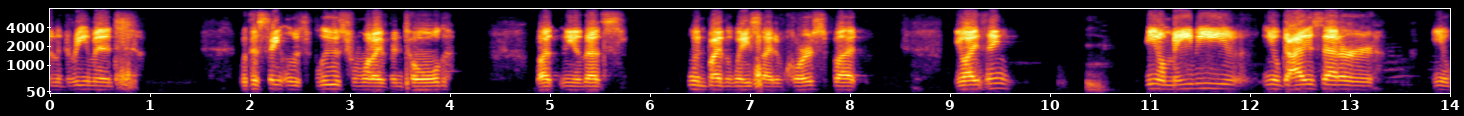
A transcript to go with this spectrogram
an agreement with the St. Louis Blues, from what I've been told. But you know that's went by the wayside, of course. But you know, I think you know maybe you know guys that are you know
